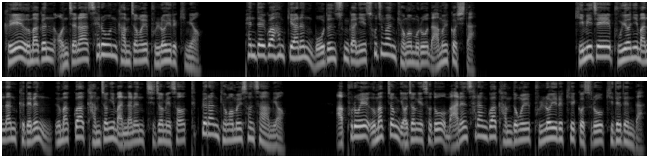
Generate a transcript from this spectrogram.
그의 음악은 언제나 새로운 감정을 불러일으키며 팬들과 함께하는 모든 순간이 소중한 경험으로 남을 것이다. 김희재의 부연이 만난 그대는 음악과 감정이 만나는 지점에서 특별한 경험을 선사하며 앞으로의 음악적 여정에서도 많은 사랑과 감동을 불러일으킬 것으로 기대된다.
